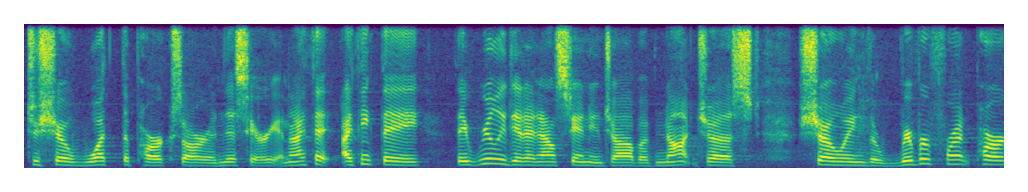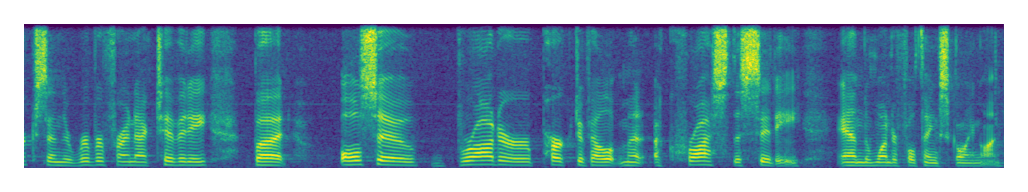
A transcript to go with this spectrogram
to show what the parks are in this area. And I, th- I think they, they really did an outstanding job of not just showing the riverfront parks and the riverfront activity, but also broader park development across the city and the wonderful things going on.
